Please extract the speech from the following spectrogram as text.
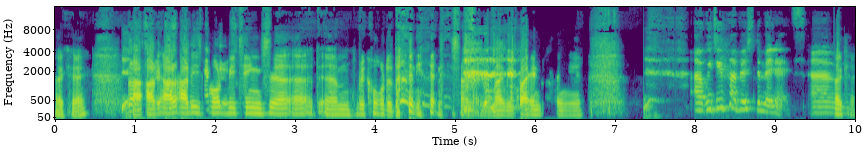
Okay. Are, are, are, these board meetings uh, uh, um, recorded by like might be quite interesting. Yeah. Uh, we do publish the minutes um, okay.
